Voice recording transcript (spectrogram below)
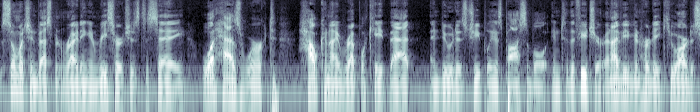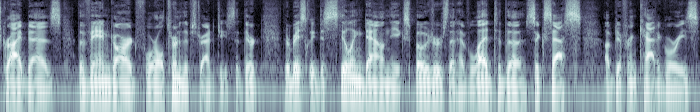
so much investment writing and research is to say what has worked, how can I replicate that and do it as cheaply as possible into the future. And I've even heard AQR described as the vanguard for alternative strategies. That they're they're basically distilling down the exposures that have led to the success of different categories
